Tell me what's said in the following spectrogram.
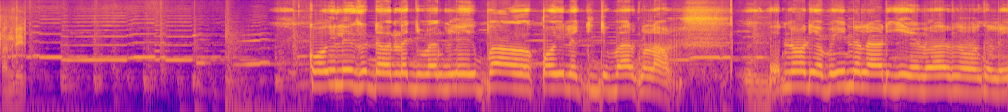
பந்தேரி கோயிலுக்கிட்ட வந்தாச்சு மகளே இப்போ கோயிலை சுற்றி பார்க்கலாம். என்னுடைய பெயினில் அடிச்சு பாருங்க மக்களே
